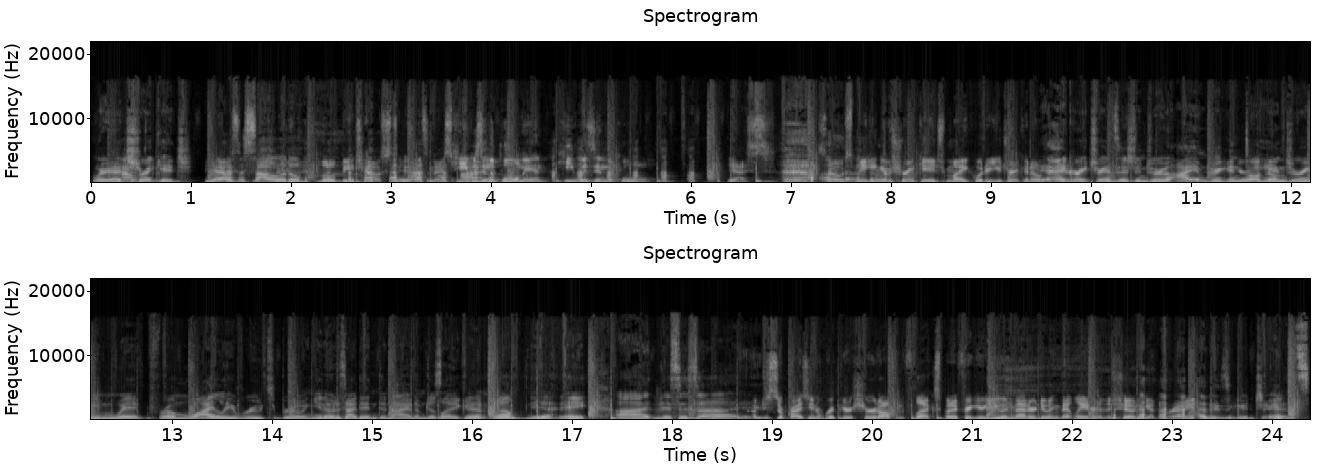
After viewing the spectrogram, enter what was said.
Where he had Ouch. shrinkage. Yeah. that was a solid little little beach house too. That's a nice. He was in the pool, man. He was in the pool. yes. So speaking of shrinkage, Mike, what are you drinking over Yeah, there? Yeah, great transition, Drew. I am drinking You're welcome. Tangerine Wit from Wiley Roots Brewing. You notice I didn't deny it. I'm just like, eh, well, yeah. Hey, uh, this is uh, I'm just surprised you didn't rip your shirt off and flex, but I figure you and Matt are doing that later in the show together, right? There's a good chance.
